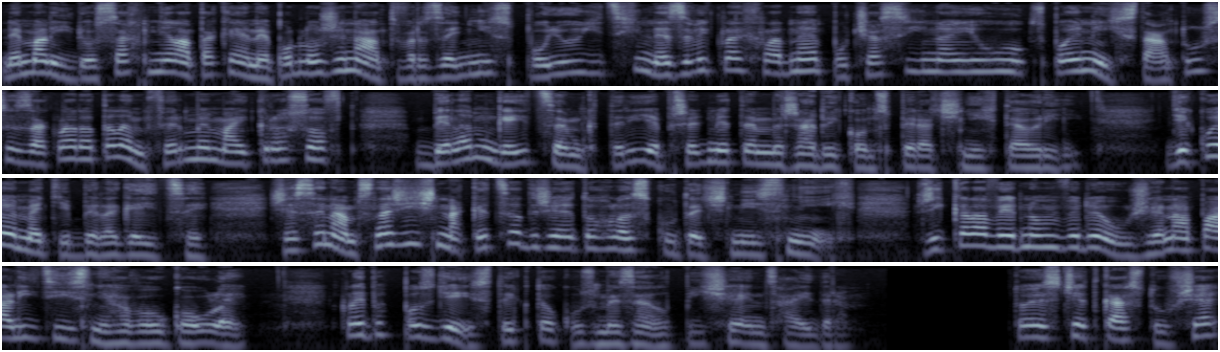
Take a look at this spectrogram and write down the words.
Nemalý dosah měla také nepodložená tvrzení spojující nezvykle chladné počasí na jihu Spojených států se zakladatelem firmy Microsoft Billem Gatesem, který je předmětem řady konspiračních teorií. Děkujeme ti, Bille Gatesi, že se nám snažíš nakecat, že je tohle skutečný sníh, říkala v jednom videu žena pálící sněhovou kouli. Klip později z TikToku zmizel, píše Insider. To je z Četkastu vše,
